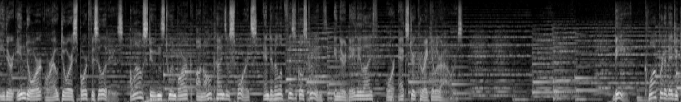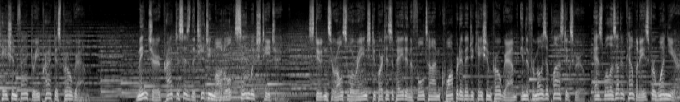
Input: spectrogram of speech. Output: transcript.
Either indoor or outdoor sport facilities allow students to embark on all kinds of sports and develop physical strength in their daily life or extracurricular hours. B. Cooperative Education Factory Practice Program. Ming Chi practices the teaching model sandwich teaching. Students are also arranged to participate in the full-time cooperative education program in the Formosa Plastics Group, as well as other companies for one year.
